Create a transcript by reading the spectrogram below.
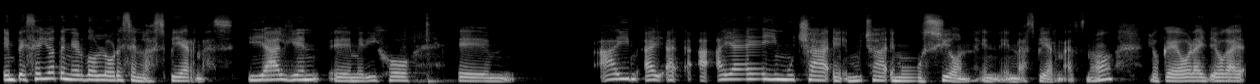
empecé yo a tener dolores en las piernas y alguien eh, me dijo, em, hay, hay, hay, hay, mucha, eh, mucha emoción en, en, las piernas, ¿no? Lo que ahora yoga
